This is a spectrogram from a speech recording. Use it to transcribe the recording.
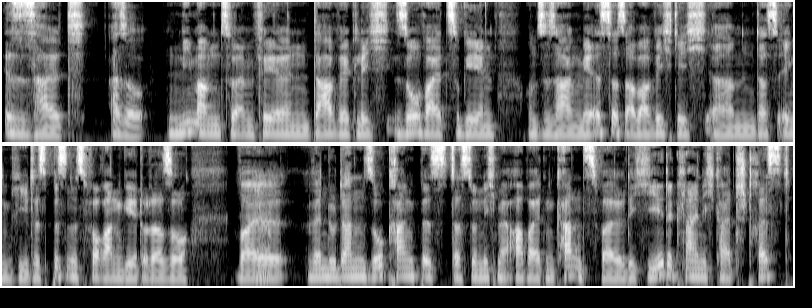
ist es halt, also niemandem zu empfehlen, da wirklich so weit zu gehen und zu sagen, mir ist das aber wichtig, ähm, dass irgendwie das Business vorangeht oder so. Weil ja. wenn du dann so krank bist, dass du nicht mehr arbeiten kannst, weil dich jede Kleinigkeit stresst,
